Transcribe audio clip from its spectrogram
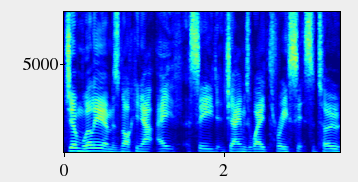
Jim Williams knocking out eighth seed James Wade three sets to two.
